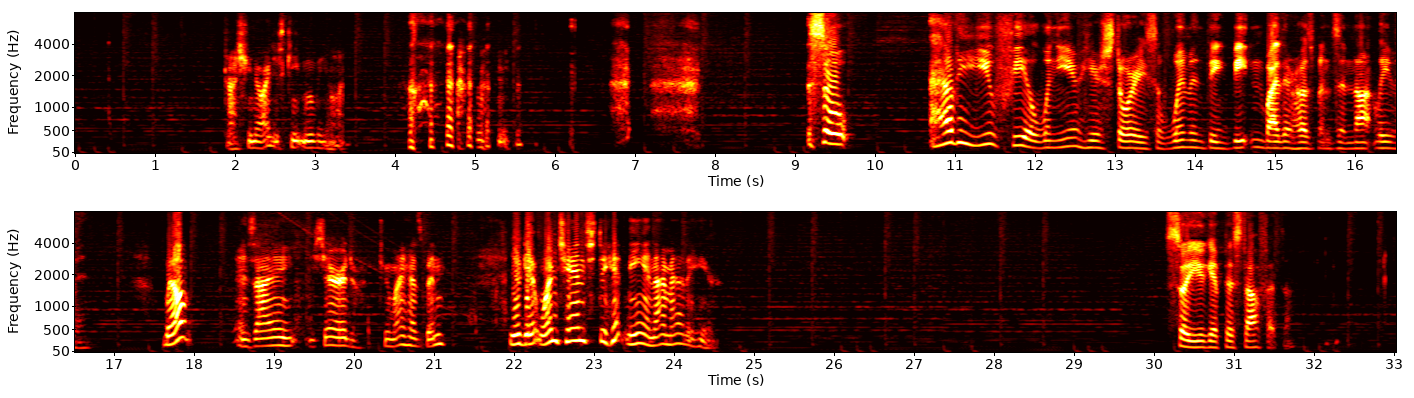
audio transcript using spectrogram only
Gosh, you know, I just keep moving on. So, how do you feel when you hear stories of women being beaten by their husbands and not leaving? Well, as I shared to my husband, you get one chance to hit me and I'm out of here. So you get pissed off at them.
